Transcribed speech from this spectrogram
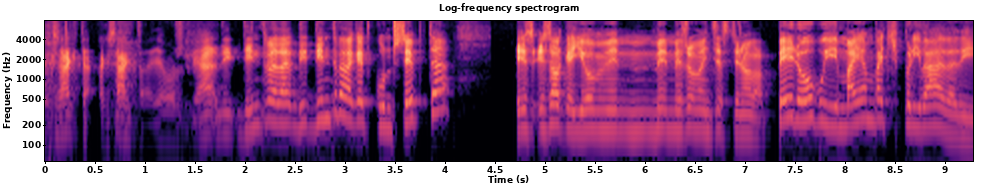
Exacte, exacte. Llavors, ja, dintre d'aquest concepte és, és el que jo me, me, més o menys gestionava. Però, vull dir, mai em vaig privar de dir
